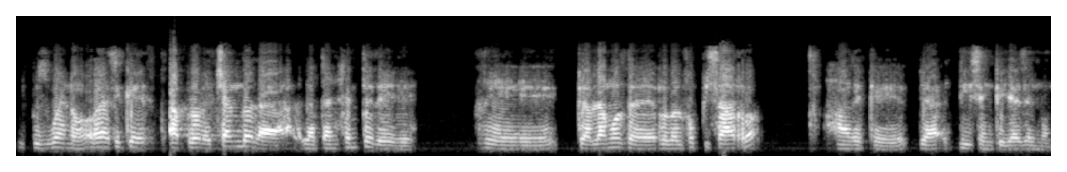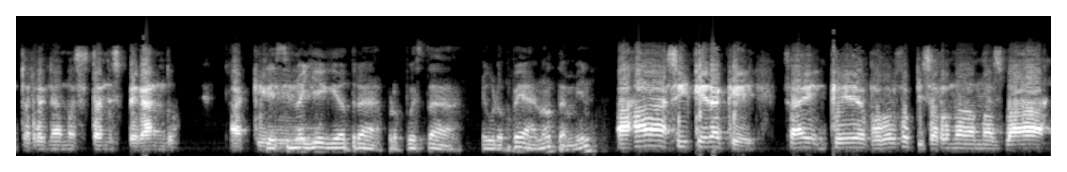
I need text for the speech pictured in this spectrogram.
y pues bueno, ahora sí que aprovechando la, la tangente de, de que hablamos de Rodolfo Pizarro, ajá, de que ya dicen que ya es del Monterrey, nada más están esperando a que... Que si no llegue otra propuesta europea, ¿no? También. Ajá, sí, que era que, ¿saben que Rodolfo Pizarro nada más va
